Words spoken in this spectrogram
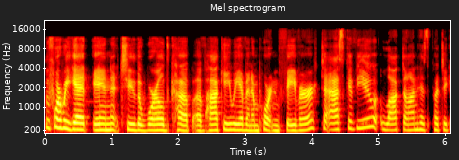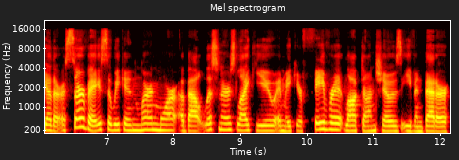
Before we get into the World Cup of Hockey, we have an important favor to ask of you. Locked On has put together a survey so we can learn more about listeners like you and make your favorite Locked On shows even better.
